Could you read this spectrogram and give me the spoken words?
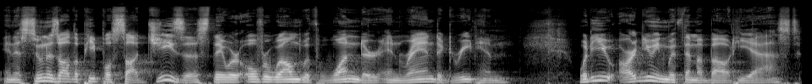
And as soon as all the people saw Jesus, they were overwhelmed with wonder and ran to greet him. What are you arguing with them about? He asked.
